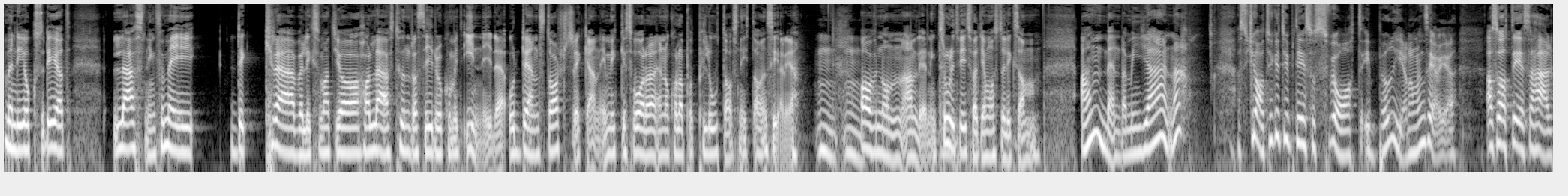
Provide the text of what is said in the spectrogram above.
Men det är också det att läsning för mig, det kräver liksom att jag har läst hundra sidor och kommit in i det. Och den startsträckan är mycket svårare än att kolla på ett pilotavsnitt av en serie. Av någon anledning. Troligtvis för att jag måste liksom använda min hjärna. Alltså jag tycker typ det är så svårt i början av en serie. Alltså att det är så här,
